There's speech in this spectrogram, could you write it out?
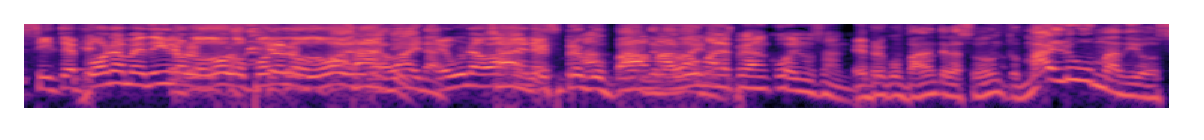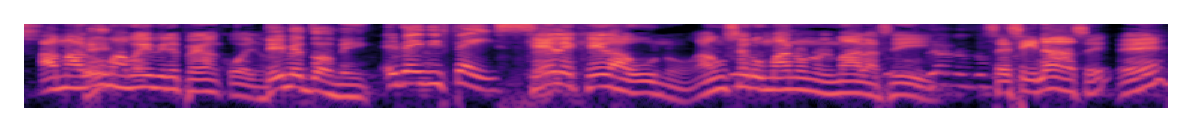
Si te pones a medirlo los dos, lo pones los dos. Es una Sandy, vaina. es preocupante A, a Maluma vaina. le pegan cuerno, Sandy. Es preocupante el asunto. Maluma, Dios. A Maluma, ¿Eh? baby, le pegan cuerno. Dime tú a mí. El baby face. ¿Qué le queda a uno? A un ser humano normal así. Cecinase. ¿Eh?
